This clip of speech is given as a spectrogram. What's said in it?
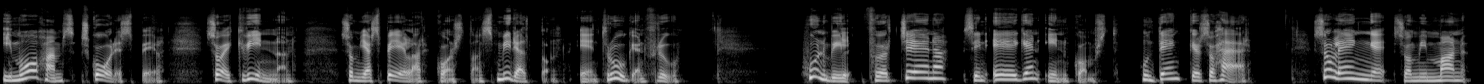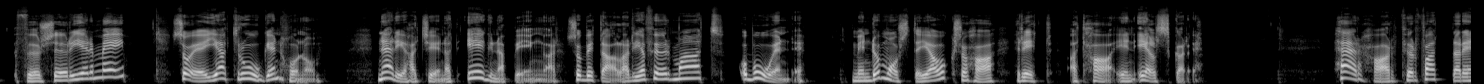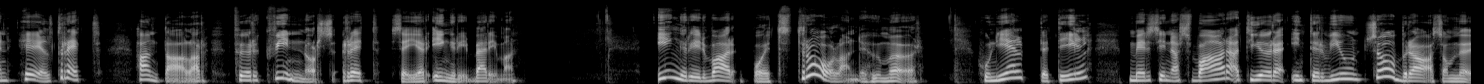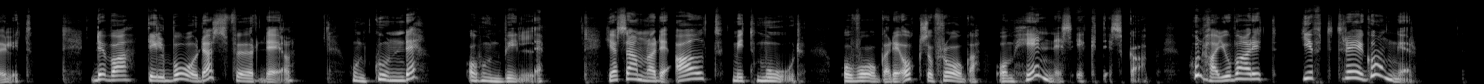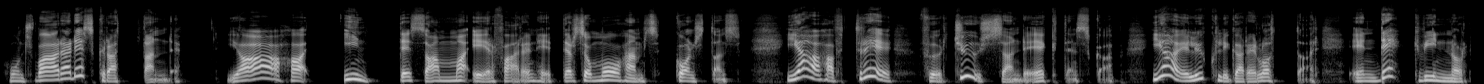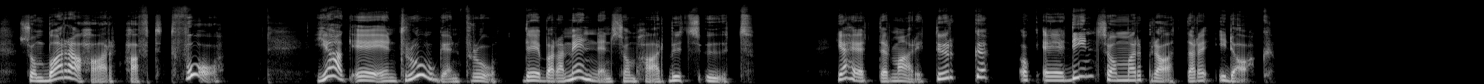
I Mohams skådespel så är kvinnan, som jag spelar Konstans Middleton, en trogen fru. Hon vill förtjäna sin egen inkomst. Hon tänker så här. Så länge som min man försörjer mig så är jag trogen honom. När jag har tjänat egna pengar så betalar jag för mat och boende. Men då måste jag också ha rätt att ha en älskare. Här har författaren helt rätt. Han talar för kvinnors rätt, säger Ingrid Bergman. Ingrid var på ett strålande humör. Hon hjälpte till med sina svar att göra intervjun så bra som möjligt. Det var till bådas fördel. Hon kunde och hon ville. Jag samlade allt mitt mod och vågade också fråga om hennes äktenskap. Hon har ju varit gift tre gånger. Hon svarade skrattande. Jag har inte samma erfarenheter som Mohams Konstans. Jag har haft tre förtjusande äktenskap. Jag är lyckligare lottad än de kvinnor som bara har haft två. Jag är en trogen fru. Det är bara männen som har bytts ut. Jag heter Marit Tyrkö och är din sommarpratare idag.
